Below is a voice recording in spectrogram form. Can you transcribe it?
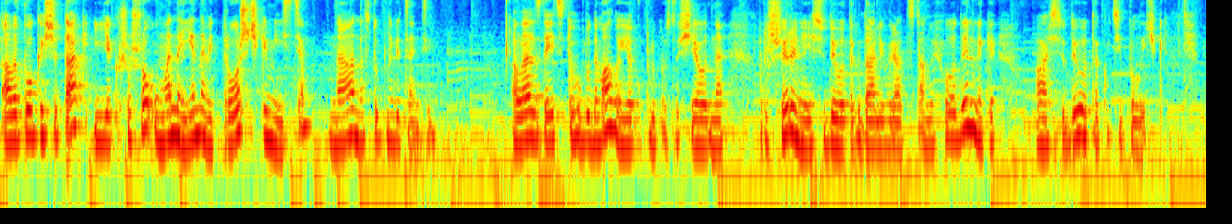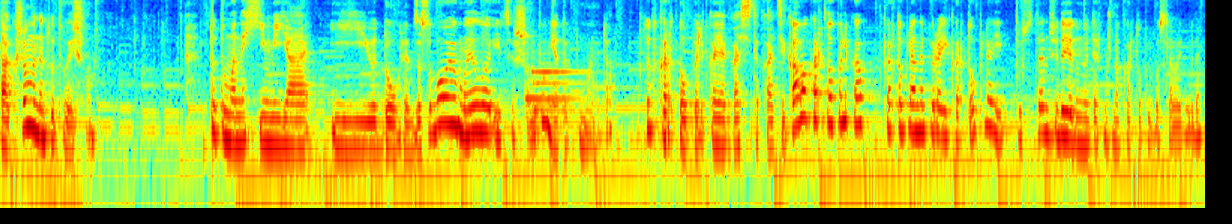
Але поки що так, і якщо що, у мене є навіть трошечки місця на наступні ліцензії. Але, здається, того буде мало, і я куплю просто ще одне розширення, і сюди отак далі в ряд стануть холодильники, а сюди отак оці полички. Так, що в мене тут вийшло? Тут у мене хімія і догляд за собою, мило, і це шампунь, я так думаю, так? Тут картопелька якась така цікава картопелька, картопляне пюре і картопля, і пусте. Ну, Сюди, я думаю, теж можна картоплю поставити буде.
